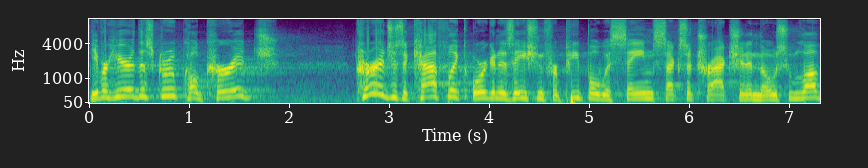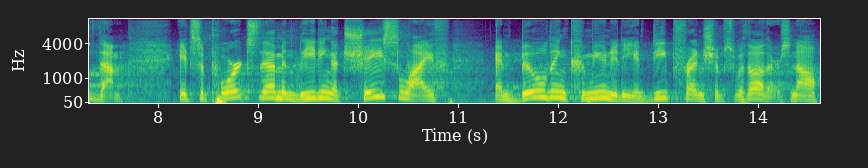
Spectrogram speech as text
You ever hear of this group called Courage? Courage is a Catholic organization for people with same sex attraction and those who love them. It supports them in leading a chaste life and building community and deep friendships with others. Now,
